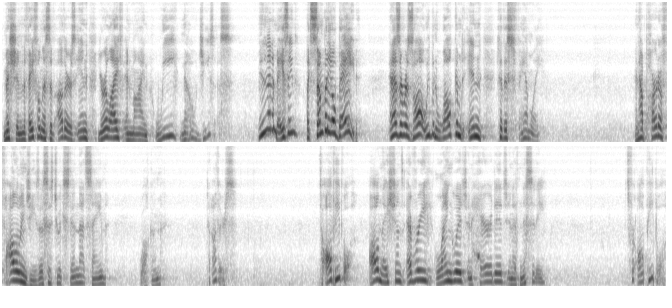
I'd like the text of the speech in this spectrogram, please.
mission, the faithfulness of others in your life and mine, we know Jesus. Isn't that amazing? Like somebody obeyed. And as a result, we've been welcomed into this family. And now part of following Jesus is to extend that same welcome to others, to all people all nations, every language and heritage and ethnicity. It's for all people.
